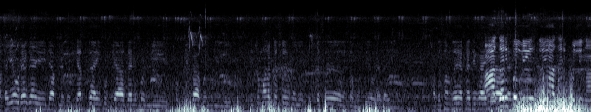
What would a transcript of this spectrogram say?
आता एवढ्या गाय आहेत आपल्याकडे. ह्यात गाय कुठल्या आजारी पडली कुठली गाभण गेली ते तुम्हाला कसं म्हणजे कसं समजतं एवढ्या गायीमध्ये आता समजा एखादी गाय जर आजारी पडली गाय आजारी पडली ना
